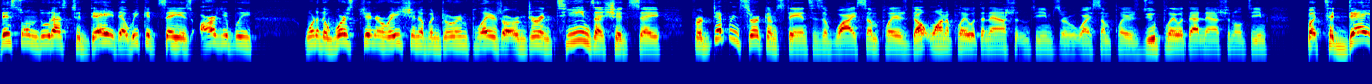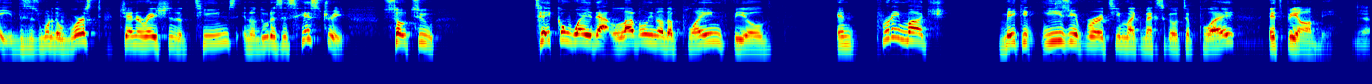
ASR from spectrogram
this Honduras today that we could say is arguably one of the worst generation of Honduran players or Honduran teams, I should say, for different circumstances of why some players don't want to play with the national teams or why some players do play with that national team. But today, this is one of the worst generations of teams in Honduras' history. So to take away that leveling of the playing field and pretty much make it easier for a team like Mexico to play, it's beyond me. Yeah.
